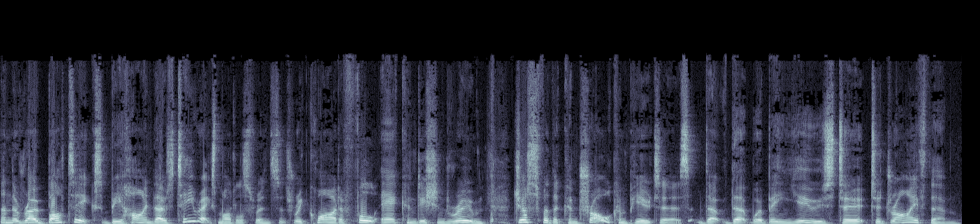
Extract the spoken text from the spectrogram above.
and the robotics behind those T Rex models, for instance, required a full air conditioned room just for the control computers that, that were being used to, to drive them.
